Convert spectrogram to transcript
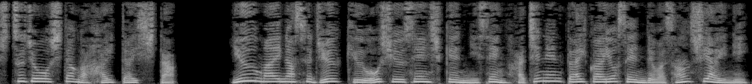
出場したが敗退した。U-19 欧州選手権2008年大会予選では3試合に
